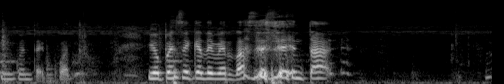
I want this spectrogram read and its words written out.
54. Yo pensé que de verdad 60. No,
